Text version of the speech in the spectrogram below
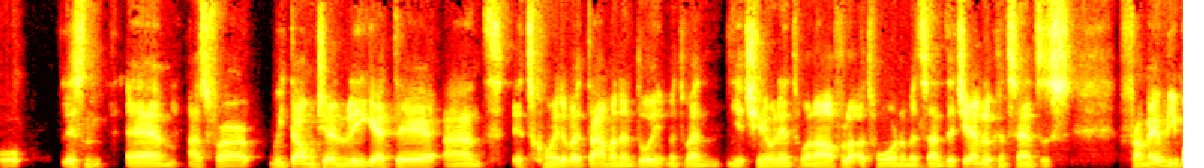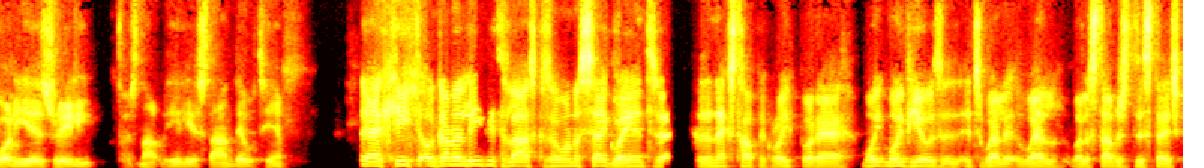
But listen, um, as far we don't generally get there, and it's kind of a damning indictment when you tune into an awful lot of tournaments, and the general consensus from everybody is really there's not really a standout team. Uh, Keith, I'm going to leave you to last because I want to segue mm. into the, the, next topic, right? But uh, my, my view is it's well well well established at this stage.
